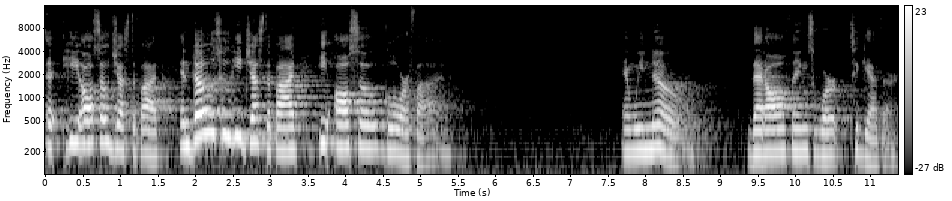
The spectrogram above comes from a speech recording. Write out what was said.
Uh, he also justified, and those who he justified, he also glorified. And we know that all things work together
